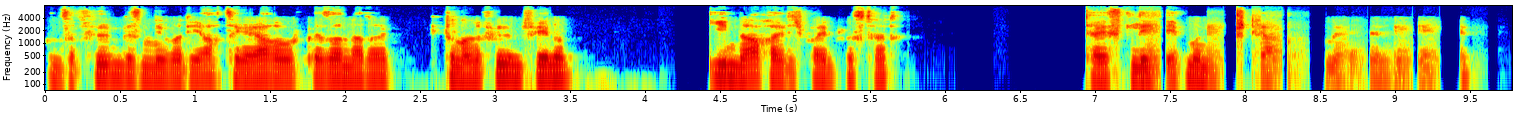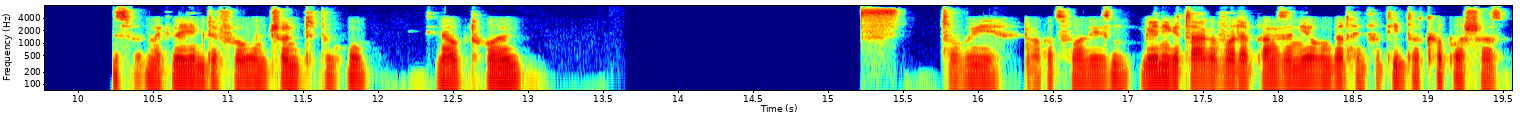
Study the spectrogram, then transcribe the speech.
unser Filmwissen über die 80er Jahre aufbessern, hat er, gibt es noch eine Filmempfehlung, die ihn nachhaltig beeinflusst hat. Der heißt Leben und Sterben. Ist mit William Dafoe und John Turturro den Hauptrollen. Story, mal kurz vorlesen. Wenige Tage vor der Pensionierung wird ein verdienter Kopf erschossen.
